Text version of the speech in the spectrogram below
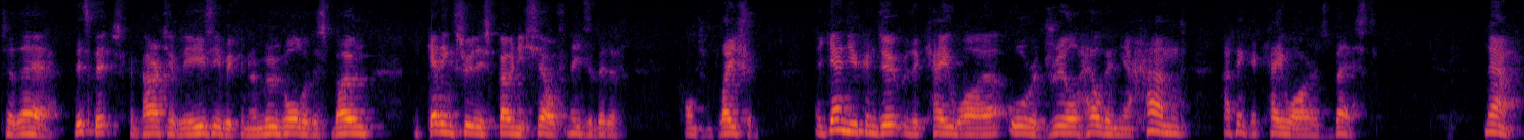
to there. This bit's comparatively easy. We can remove all of this bone. But getting through this bony shelf needs a bit of contemplation. Again, you can do it with a K-wire or a drill held in your hand. I think a K-wire is best. Now,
